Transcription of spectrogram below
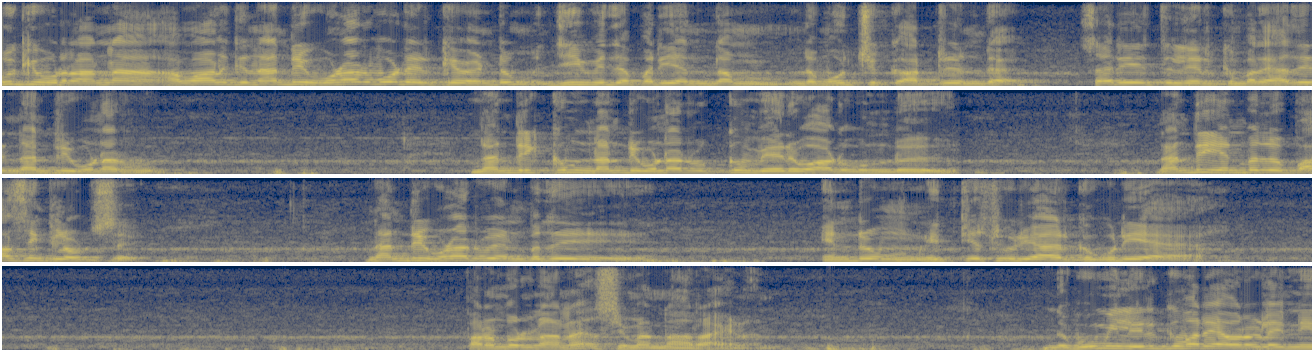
தூக்கி விடுறான்னா அவளுக்கு நன்றி உணர்வோடு இருக்க வேண்டும். ஜீவித பரியந்தம். இந்த மூச்சுக்காற்று இந்த சரீரத்தில் இருக்கும் வரை அது நன்றி உணர்வு. நன்றிக்கும் நன்றி உணர்வுக்கும் வேறுபாடு உண்டு. நன்றி என்பது பாசிங் க்ளவுட்ஸு நன்றி உணர்வு என்பது என்றும் நித்திய சூரியா இருக்கக்கூடிய பரம்பொருளான சிவன் நாராயணன் இந்த பூமியில் இருக்கும் வரை அவர்களை நீ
